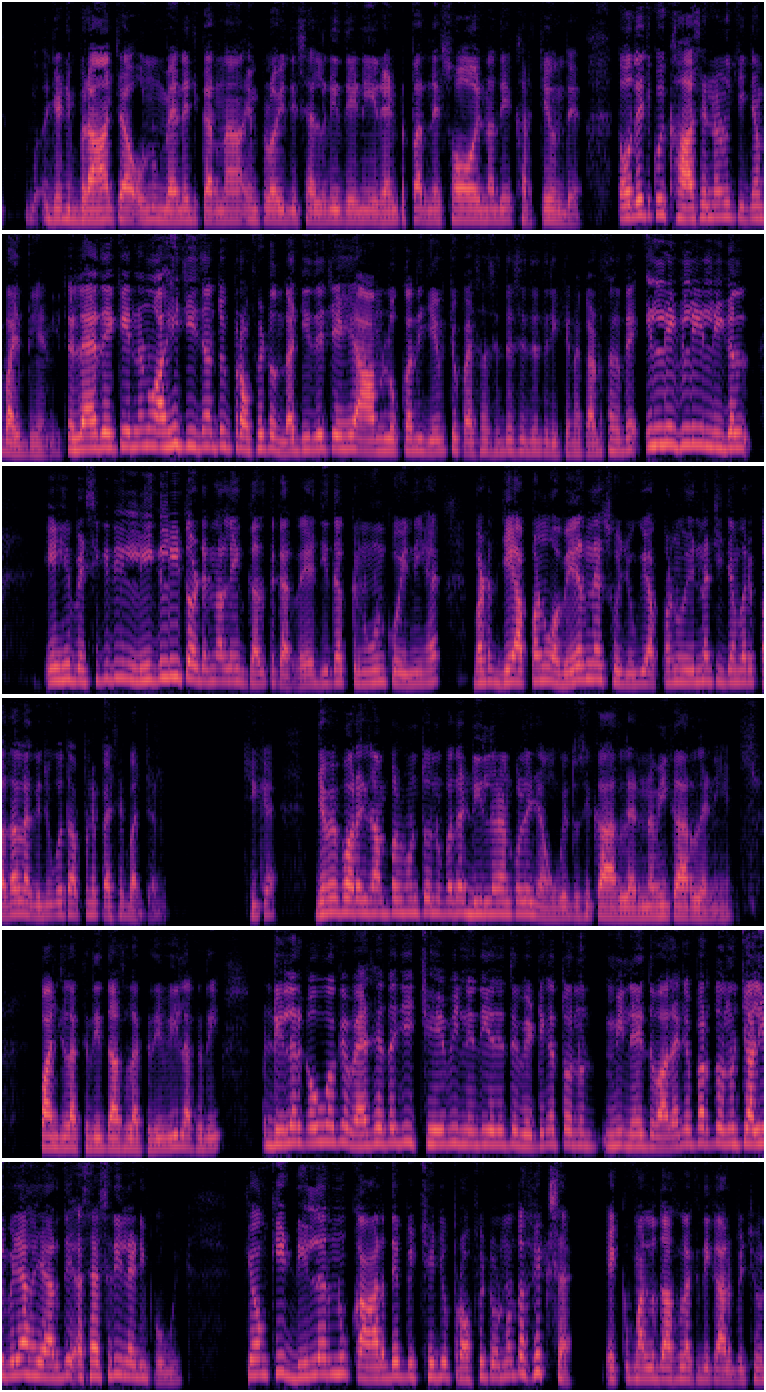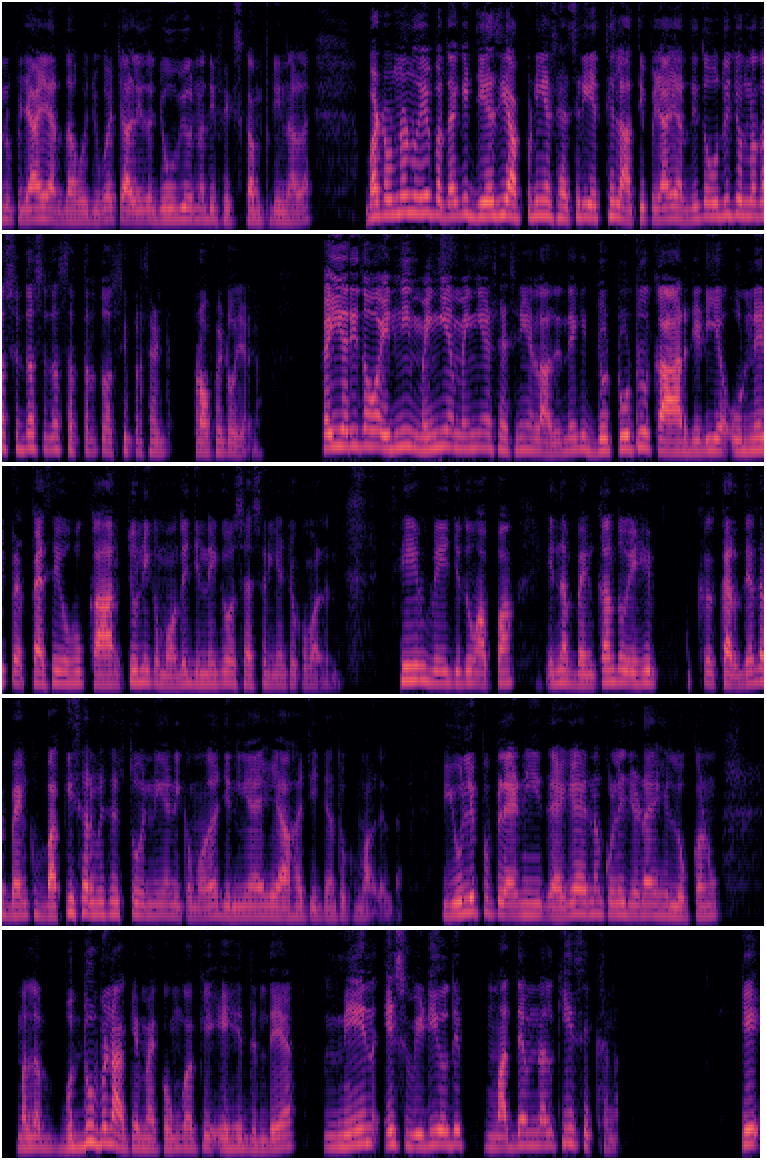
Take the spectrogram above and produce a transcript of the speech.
ਜਿਹੜੀ ਬ੍ਰਾਂਚ ਆ, ਉਹਨੂੰ ਮੈਨੇਜ ਕਰਨਾ EMPLOYE ਦੀ ਸੈਲਰੀ ਦੇਣੀ ਰੈਂਟ ਭਰਨੇ 100 ਇਹਨਾਂ ਦੇ ਖਰਚੇ ਹੁੰਦੇ ਆ। ਤਾਂ ਉਹਦੇ 'ਚ ਕੋਈ ਖਾਸ ਇਹਨਾਂ ਨੂੰ ਚੀਜ਼ਾਂ ਬਚਦੀਆਂ ਨਹੀਂ। ਤੇ ਲੈ ਦੇ ਕੇ ਇਹਨਾਂ ਨੂੰ ਆਹੀ ਚੀਜ਼ਾਂ ਤੋਂ ਹੀ ਪ੍ਰੋਫਿਟ ਹੁੰਦਾ, ਜਿਹਦੇ 'ਚ ਇਹ ਆਮ ਲੋਕਾਂ ਦੀ ਜੇਬ 'ਚੋਂ ਪੈਸਾ ਸਿੱਧੇ ਸਿੱਧੇ ਤਰੀਕੇ ਨਾਲ ਕੱਢ ਸਕਦੇ। ਇਲੀਗਲੀ ਲੀਗਲ ਇਹ ਬੇਸਿਕਲੀ ਲੀਗਲੀ ਤੁਹਾਡੇ ਨਾਲ ਇਹ ਗਲਤ ਕਰ ਰਹੇ ਆ, ਜਿਹਦਾ ਕਾਨੂੰਨ ਕੋਈ ਨਹੀਂ ਹੈ। ਬਟ ਜੇ ਆਪਾਂ ਨੂੰ ਅਵੇਅਰਨੈਸ ਹੋ ਜੂਗੀ, ਆਪਾਂ ਨੂੰ ਇਹਨਾਂ ਚੀਜ਼ਾਂ ਬਾਰੇ ਪਤਾ ਲੱਗ ਜੂਗਾ, ਤਾਂ ਆਪਣੇ ਪੈਸੇ ਬਚ ਜਾਣਗੇ। ਠੀਕ ਹੈ? ਜਿਵੇਂ ਫੋਰ ਐਗਜ਼ਾਮਪਲ ਹੁਣ ਤੁਹਾਨੂੰ ਪਤਾ ਡੀਲਰਾਂ ਕੋਲੇ ਜਾਓਗੇ ਤੁਸੀਂ ਕਾਰ ਲੈਣ, ਨਵੀਂ ਕਾਰ ਲੈਣੀ ਹੈ। 5 ਲੱਖ ਦੀ 10 ਲੱਖ ਦੀ 20 ਲੱਖ ਦੀ। ਡੀਲਰ ਕਹੂਗਾ ਕਿ ਵੈਸੇ ਤਾਂ ਜੀ 6 ਮਹੀਨੇ ਦੀ ਇਹਦੇ ਤੇ ਵੇਟਿੰਗ ਹੈ, ਤੁਹਾਨੂੰ ਮਹੀਨੇ ਦਵਾ ਦਾਂਗੇ ਪਰ ਤੁਹਾਨੂੰ 40 50 ਹਜ਼ਾਰ ਦੀ ਅਸੈਸਰੀ ਲੈਣੀ ਪਊਗੀ। ਕਿਉਂਕਿ ਡੀਲਰ ਨੂੰ ਕਾਰ ਦੇ ਪਿੱਛੇ ਜੋ ਪ੍ਰੋਫਿਟ ਉਹਨਾਂ ਦਾ ਫਿਕਸ ਹੈ। ਇੱਕ ਮੰਨ ਲਓ 10 ਲੱਖ ਦੀ ਕਾਰ ਪਿੱਛੇ ਉਹਨੂੰ 50000 ਦਾ ਹੋ ਜਾਊਗਾ 40 ਦਾ ਜੋ ਵੀ ਉਹਨਾਂ ਦੀ ਫਿਕਸ ਕੰਪਨੀ ਨਾਲ ਹੈ। ਬਟ ਉਹਨਾਂ ਨੂੰ ਇਹ ਪਤਾ ਕਿ ਜੇ ਅਸੀਂ ਆਪਣੀ ਅਸੈਸਰੀ ਇੱਥੇ ਲਾਤੀ 50000 ਦੀ, ਤਾਂ ਉਹਦੇ 'ਚ ਉਹਨਾਂ ਦਾ ਸਿੱਧਾ ਸਿੱਧਾ 70 ਤੋਂ 80% ਪ੍ਰੋਫਿਟ ਹੋ ਜਾਣਾ। ਕਈ ਵਾਰੀ ਤਾਂ ਉਹ ਇੰਨੀ ਮਹਿੰਗੀਆਂ ਮਹਿੰਗੀਆਂ ਅਸੈਸਰੀਆਂ ਲਾ ਦਿੰਦੇ ਕਿ ਜੋ ਟੋਟਲ ਕਾਰ ਜਿਹੜੀ ਆ ਉਹਨੇ ਪੈਸੇ ਉਹ ਕਾਰ ਚੋਂ ਨਹੀਂ ਕਮਾਉਂਦੇ ਜਿੰਨੇ ਕਿ ਉਹ ਅਸੈਸਰੀਆਂ ਚੋਂ ਕਮਾ ਲੈਂਦੇ। ਸੇਮ ਵੇ ਜਦੋਂ ਆਪਾਂ ਇਹਨਾਂ ਬੈਂਕਾਂ ਤੋਂ ਇਹ ਕਰਦੇ ਆ ਤਾਂ ਬੈਂਕ ਬਾਕੀ ਸਰਵਿਸਿਜ਼ ਤੋਂ ਇੰਨੀਆਂ ਨਹੀਂ ਕਮਾਉਂਦਾ ਜਿੰਨੀਆਂ ਇਹ ਆਹ ਚੀਜ਼ਾਂ ਤੋਂ ਕਮਾ ਲੈਂਦਾ। ਯੂਲਿਪ ਪਲਾਨ ਹੀ ਰਹਿ ਗਿਆ ਇਹਨਾਂ ਕੋਲੇ ਜਿਹੜਾ ਇਹ ਲੋਕਾਂ ਨੂੰ ਮਤਲਬ ਬੁੱਧੂ ਬਣਾ ਕੇ ਮੈਂ ਕਹੂੰਗਾ ਕਿ ਇਹ ਦਿੰਦੇ ਆ। ਮੇਨ ਇਸ ਵੀਡੀਓ ਦੇ ਮਾਧਿਅਮ ਨਾਲ ਕੀ ਸਿੱਖਣਾ? ਕਿ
